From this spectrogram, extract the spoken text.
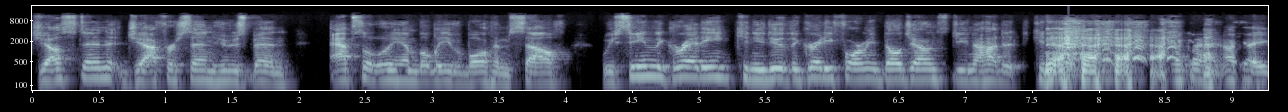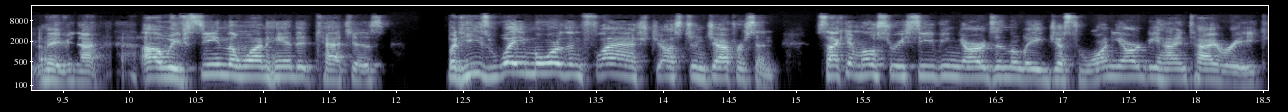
Justin Jefferson, who's been absolutely unbelievable himself? We've seen the Griddy. Can you do the Griddy for me, Bill Jones? Do you know how to? Can you, okay, okay, maybe not. Uh, we've seen the one-handed catches but he's way more than Flash, Justin Jefferson. second most receiving yards in the league, just one yard behind Tyreek.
